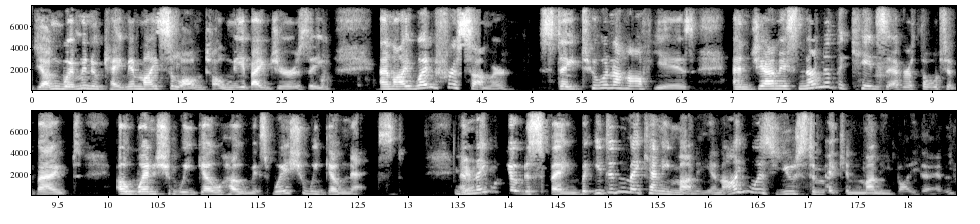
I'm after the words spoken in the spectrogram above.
young women who came in my salon told me about Jersey. And I went for a summer stayed two and a half years. And Janice, none of the kids ever thought about, oh, when should we go home? It's where should we go next? And they would go to Spain, but you didn't make any money. And I was used to making money by then.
